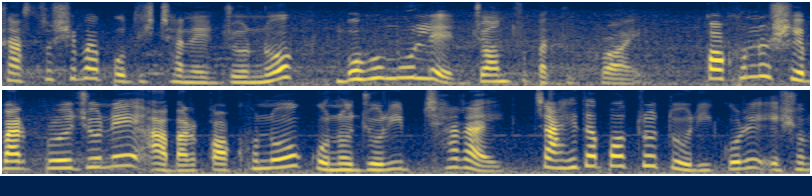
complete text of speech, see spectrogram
স্বাস্থ্যসেবা প্রতিষ্ঠানের জন্য বহুমূল্যের যন্ত্রপাতি ক্রয়। কখনো সেবার প্রয়োজনে, আবার কখনো কোনো জরিপ ছাড়াই চাহিদাপত্র তৈরি করে এসব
